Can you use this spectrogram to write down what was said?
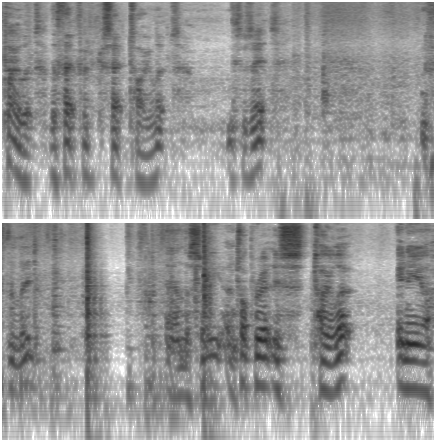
toilet, the Thetford cassette toilet. This is it. Lift the lid and the seat and to operate this toilet in here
